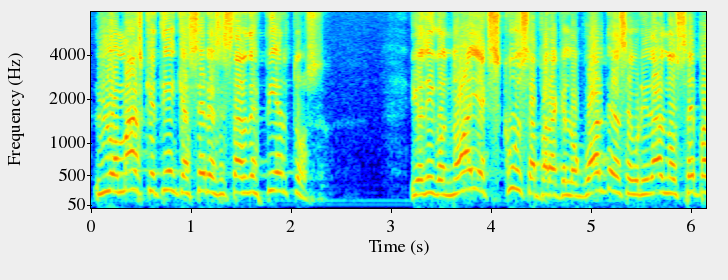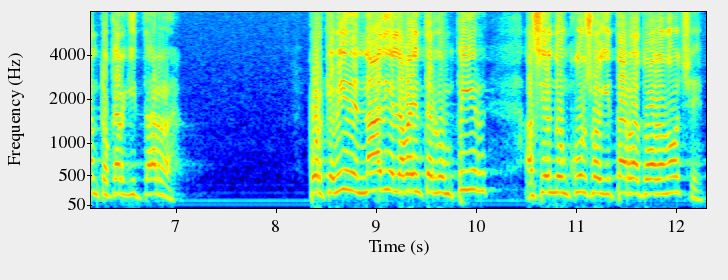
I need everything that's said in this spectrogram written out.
lo más que tienen que hacer es estar despiertos. Yo digo, no hay excusa para que los guardias de seguridad no sepan tocar guitarra. Porque miren, nadie le va a interrumpir haciendo un curso de guitarra toda la noche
